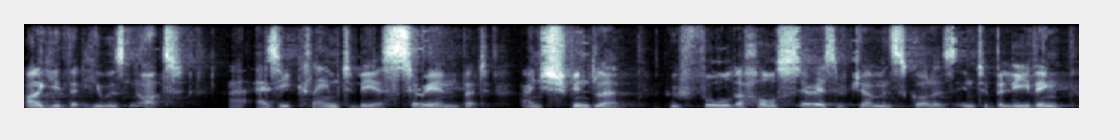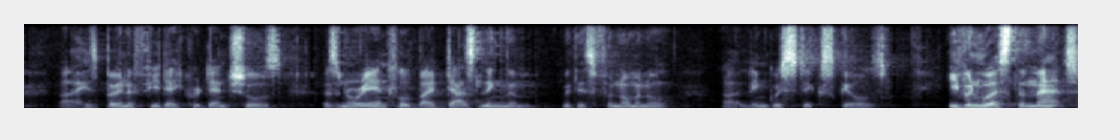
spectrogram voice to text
argued that he was not, uh, as he claimed to be, a Syrian, but ein Schwindler, who fooled a whole series of German scholars into believing uh, his bona fide credentials as an Oriental by dazzling them with his phenomenal uh, linguistic skills. Even worse than that,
